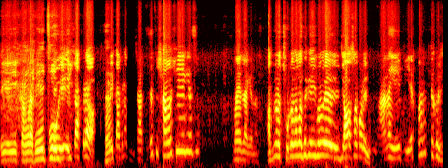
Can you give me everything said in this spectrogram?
এই এই কাঁকড়া পেয়েছি। এই- কাঁকড়া? হ্যাঁ। এই কাঁকড়া? যাতে যাতে সাহস হয়ে গেছে। ভয় লাগে না। আপনারা ছোটবেলা থেকে এইভাবে যাওয়া আসা করেন? না না এই বিয়ের পর তো করি।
